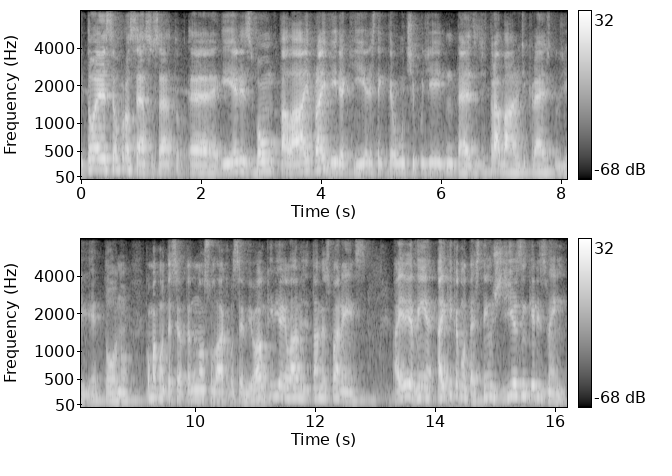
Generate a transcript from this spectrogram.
Então esse é o processo, certo? É, e eles vão estar tá lá e para vir aqui eles têm que ter algum tipo de, em tese, de trabalho, de crédito, de retorno, como aconteceu até no nosso lar que você viu. Ah, eu queria ir lá visitar meus parentes. Aí ele vem, aí o que, que acontece? Tem os dias em que eles vêm.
